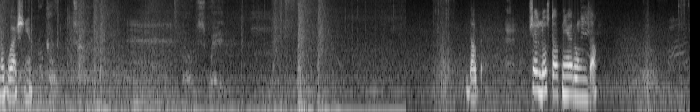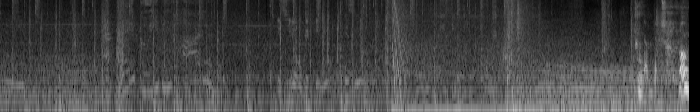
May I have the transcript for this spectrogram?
No właśnie. Dobra. Przedostatnia runda. Dobra. O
